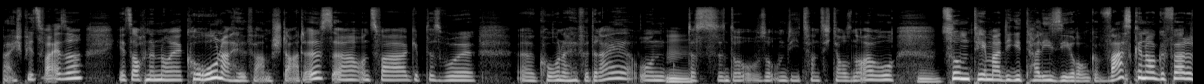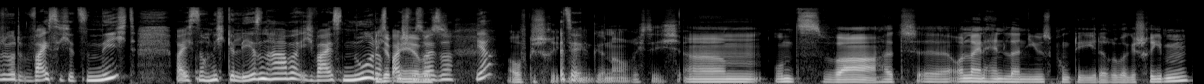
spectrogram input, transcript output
beispielsweise jetzt auch eine neue Corona-Hilfe am Start ist. Äh, und zwar gibt es wohl äh, Corona-Hilfe 3 und mhm. das sind so um die 20.000 Euro mhm. zum Thema Digitalisierung. Was genau gefördert wird, weiß ich jetzt nicht, weil ich es noch nicht gelesen habe. Ich weiß nur, dass beispielsweise. ja? Aufgeschrieben, Erzähl. genau, richtig. Ähm, und zwar hat äh, Onlinehändlernews.de darüber geschrieben.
